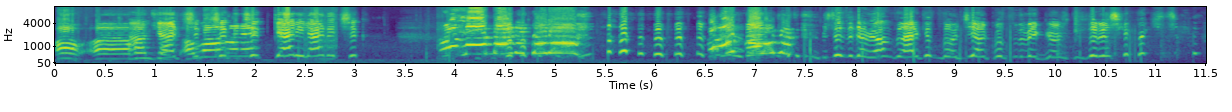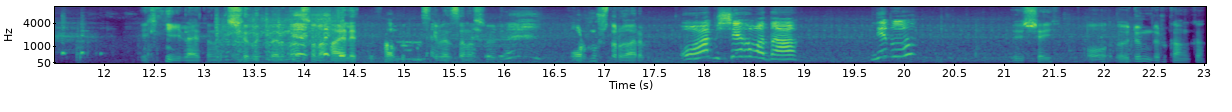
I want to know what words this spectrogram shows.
Av. aa, Tamam haç gel çık Allah'a çık emanet. çık gel ileride çık. Bir şey söyleyeceğim yalnız herkes Dolce yakmasını bekliyormuş dışarı çıkmak için. İlayda'nın çığlıklarından sonra hayalet bir saldırması ki ben sana söyleyeyim. Korkmuştur galiba. Oha bir şey havada. Ne bu? Ee, şey o ödümdür kanka.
